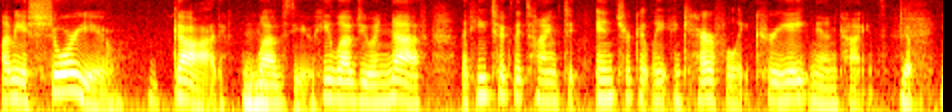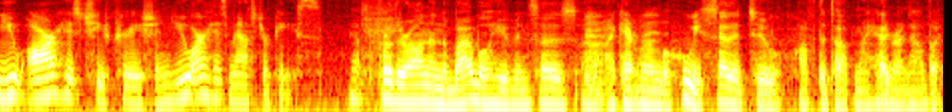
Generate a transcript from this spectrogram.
let me assure you, God mm-hmm. loves you. He loved you enough that He took the time to intricately and carefully create mankind. Yep. You are His chief creation, you are His masterpiece. Yeah. Further on in the Bible, he even says, uh, I can't remember who he said it to off the top of my head right now, but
